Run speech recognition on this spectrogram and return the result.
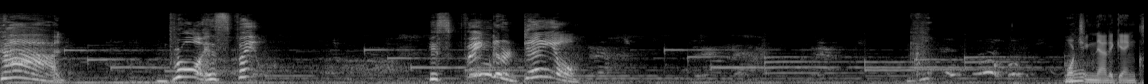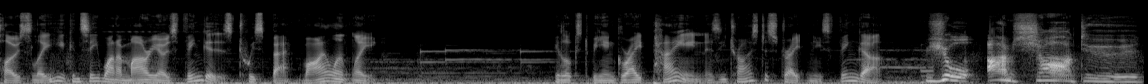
god! Bro, his face... His finger, damn! Watching that again closely, you can see one of Mario's fingers twist back violently. He looks to be in great pain as he tries to straighten his finger. Yo, I'm shocked, dude.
